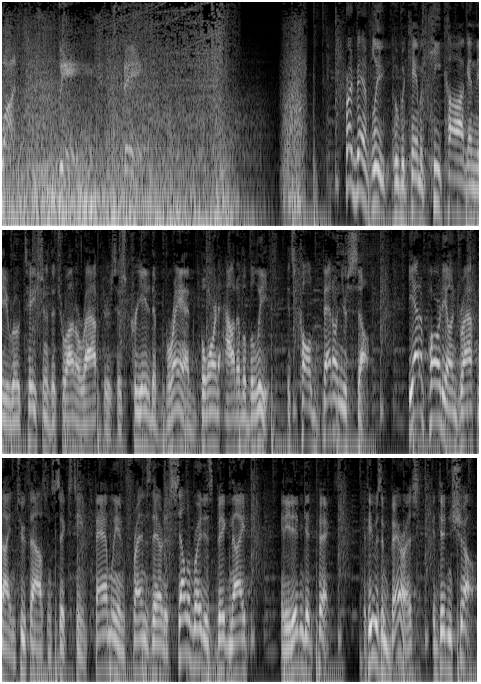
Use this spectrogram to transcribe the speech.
one big thing. Fred VanVleet, who became a key cog in the rotation of the Toronto Raptors, has created a brand born out of a belief. It's called Bet on Yourself. He had a party on draft night in 2016, family and friends there to celebrate his big night, and he didn't get picked. If he was embarrassed, it didn't show.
